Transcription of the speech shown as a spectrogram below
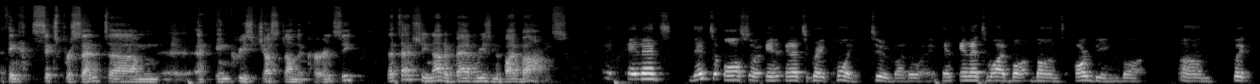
I think six percent um, uh, increase just on the currency, that's actually not a bad reason to buy bonds. And that's that's also and, and that's a great point too, by the way, and, and that's why bonds are being bought. Um, but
